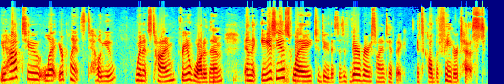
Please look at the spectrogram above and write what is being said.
You have to let your plants tell you when it's time for you to water them. And the easiest way to do this is very, very scientific. It's called the finger test.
